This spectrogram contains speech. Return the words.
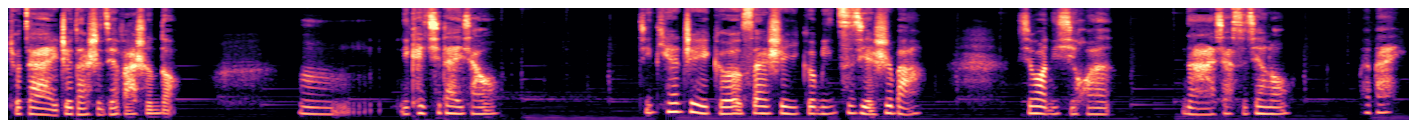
就在这段时间发生的。嗯，你可以期待一下哦。今天这个算是一个名词解释吧，希望你喜欢。那下次见喽，拜拜。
